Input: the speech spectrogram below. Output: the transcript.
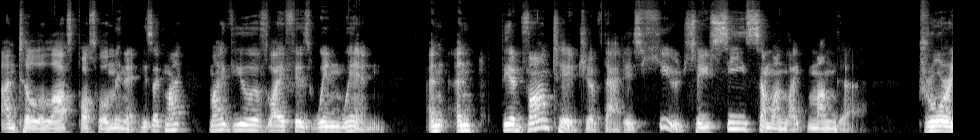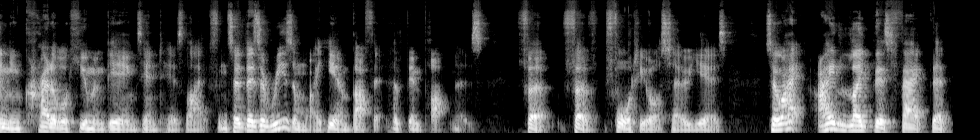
until the last possible minute? He's like, my my view of life is win-win, and and the advantage of that is huge. So you see someone like Munger drawing incredible human beings into his life, and so there's a reason why he and Buffett have been partners for for 40 or so years. So I I like this fact that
